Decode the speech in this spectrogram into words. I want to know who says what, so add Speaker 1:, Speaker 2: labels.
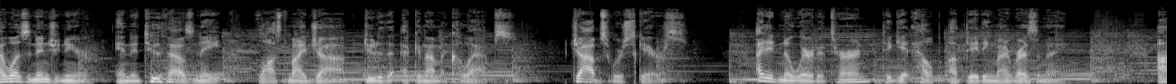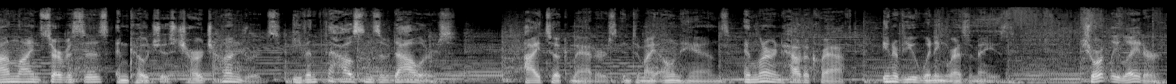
Speaker 1: I was an engineer and in 2008 lost my job due to the economic collapse. Jobs were scarce. I didn't know where to turn to get help updating my resume. Online services and coaches charge hundreds, even thousands of dollars. I took matters into my own hands and learned how to craft interview winning resumes. Shortly later,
